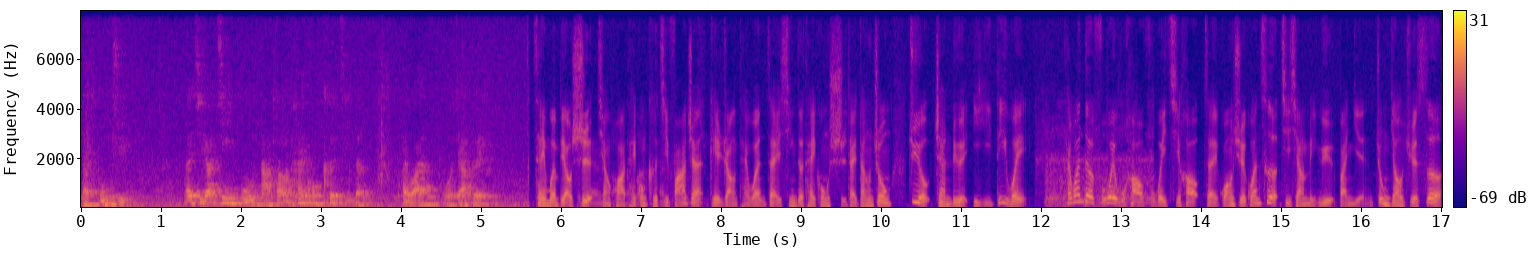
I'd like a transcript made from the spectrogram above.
来布局，而且要进一步打造太空科技的台湾国家队。蔡英文表示，强化太空科技发展，可以让台湾在新的太空时代当中具有战略意义地位。台湾的福卫五号、福卫七号在光学观测气象领域扮演重要角色。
